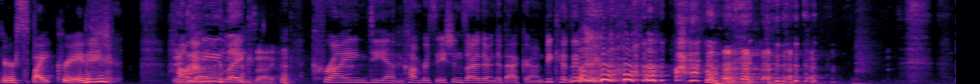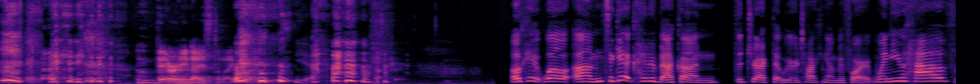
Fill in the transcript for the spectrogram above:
you're spite creating. How exactly, many like exactly. crying DM conversations are there in the background because of I'm very nice to my clients. Yeah. Okay, well, um, to get kind of back on the track that we were talking on before, when you have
